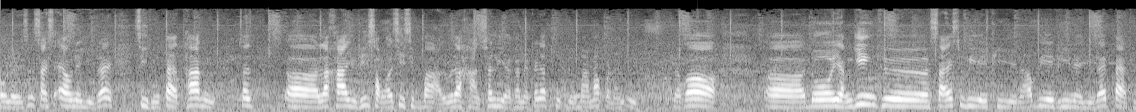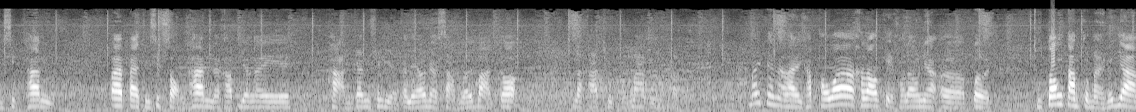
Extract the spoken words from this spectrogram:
L เลย ซึ่งไซส์ L เนี่ยอยู่ได้ 4-8 ท่าน จะราคาอยู่ที่ 240 บาท เวลาหารเฉลี่ยกันเนี่ยก็จะถูกลงมามากกว่านั้นอีก แล้วก็โดยอย่างยิ่งคือไซส์ VIP นะครับ VIP เนี่ยอยู่ได้ 8-10 ท่าน8ถึง12 ท่านนะครับ ยังไงหารกันเฉลี่ยกันแล้วเนี่ย 300 บาทก็ราคาถูกมากๆเลยครับ ไม่เป็นอะไรครับ เพราะว่าคาราโอเกะของเราเนี่ยเเปิด ถูกต้องตามกฎหมายทุกอย่าง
